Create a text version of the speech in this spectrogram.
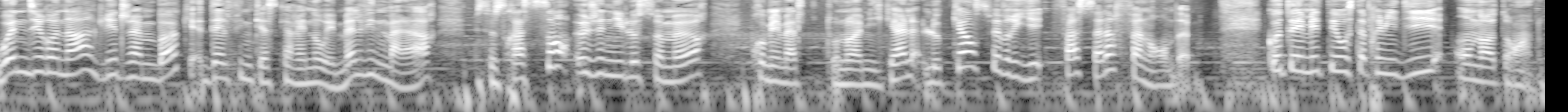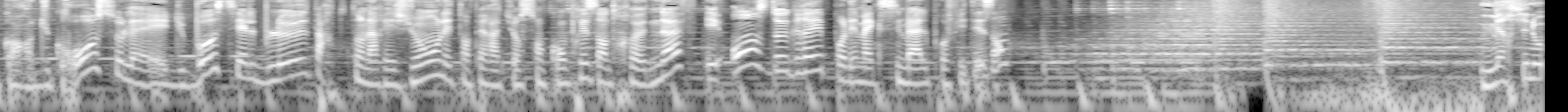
Wendy Renard, Grid Mbok, Delphine Cascareno et Melvin Mallard. Mais ce sera sans Eugénie Le Sommer. Premier match du tournoi amical le 15 février face à la Finlande. Côté météo cet après-midi, on attend encore du gros soleil, du beau ciel bleu partout dans la région. Les températures sont comprises entre 9 et 11 degrés pour les maximales. Profitez-en. Merci Noémie.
